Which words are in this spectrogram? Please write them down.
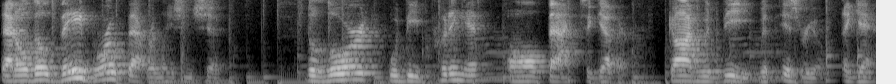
That although they broke that relationship, the Lord would be putting it all back together. God would be with Israel again.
